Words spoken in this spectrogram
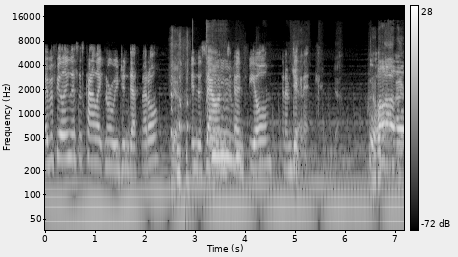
I have a feeling this is kind of like Norwegian death metal yeah. in the sound and feel, and I'm digging Yeah. it. Yeah. Cool. Oh, I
